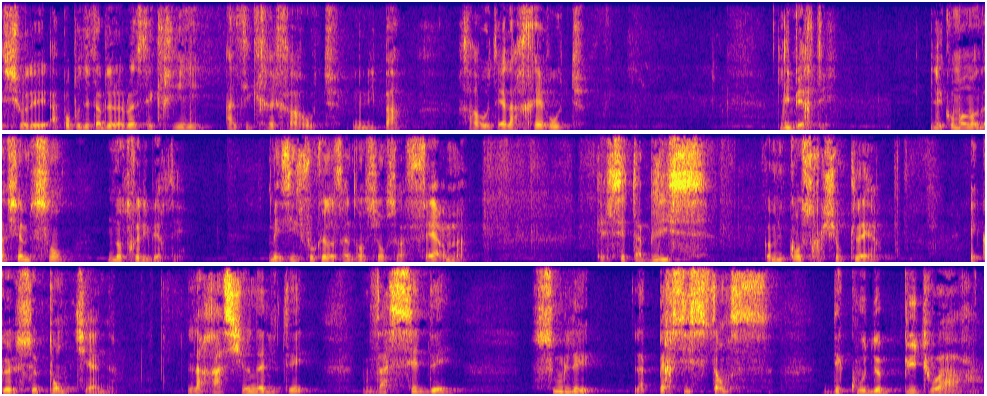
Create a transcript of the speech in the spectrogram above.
Sur les, à propos des tables de la loi, c'est écrit Antikre Charout, ne lis pas. Charout est la Cherout, liberté. Les commandements d'Hachem sont notre liberté. Mais il faut que notre intention soit ferme, qu'elle s'établisse comme une construction claire et que ce pont tienne. La rationalité va céder sous les, la persistance des coups de butoir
